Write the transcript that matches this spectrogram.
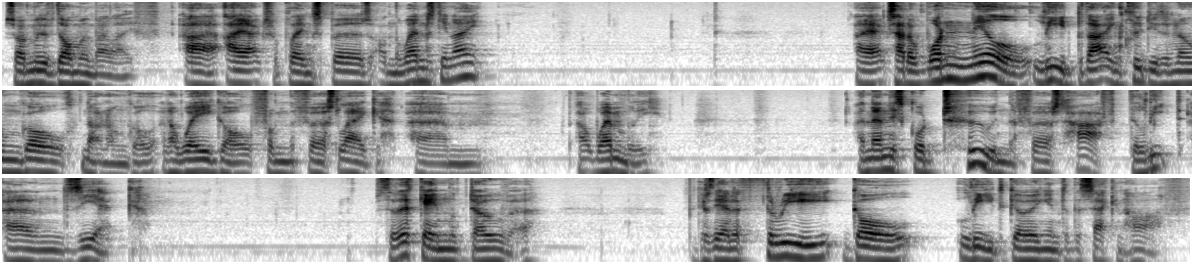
So I moved on with my life. Uh, Ajax were playing Spurs on the Wednesday night. Ajax had a 1 0 lead, but that included an own goal, not an own goal, an away goal from the first leg um, at Wembley. And then they scored two in the first half De Ligt and Ziyech. So this game looked over because they had a three goal lead going into the second half.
